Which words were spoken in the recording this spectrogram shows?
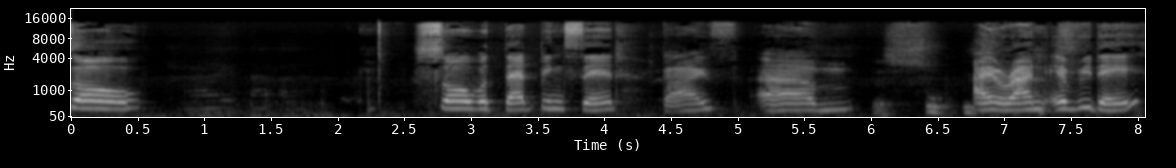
So so with that being said guys um i run every day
